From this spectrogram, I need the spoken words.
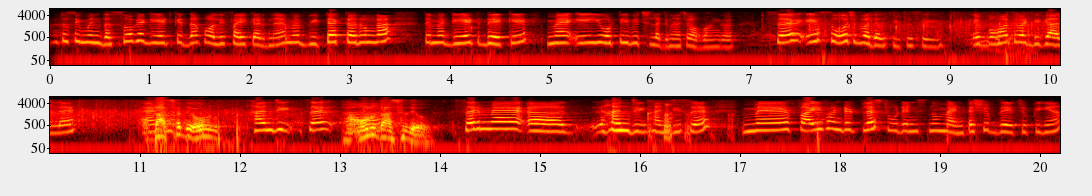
ਮੈਮ ਤੁਸੀਂ ਮੈਨੂੰ ਦੱਸੋਗੇ ਗੇਟ ਕਿੱਦਾਂ ਕੁਆਲੀਫਾਈ ਕਰਨਾ ਹੈ ਮੈਂ ਬੀਟੈਕ ਕਰੂੰਗਾ ਤੇ ਮੈਂ ਗੇਟ ਦੇ ਕੇ ਮੈਂ ਏਯੂਟੀ ਵਿੱਚ ਲੱਗਣਾ ਚਾਹਾਂਗਾ ਸਰ ਇਹ ਸੋਚ ਬਦਲਤੀ ਤੁਸੀਂ ਇਹ ਬਹੁਤ ਵੱਡੀ ਗੱਲ ਹੈ ਦੱਸ ਦਿਓ ਹੁਣ ਹਾਂਜੀ ਸਰ ਉਹਨੂੰ ਦੱਸ ਦਿਓ ਸਰ ਮੈਂ ਹਾਂਜੀ ਹਾਂਜੀ ਸਰ ਮੈਂ 500 ਪਲੱਸ ਸਟੂਡੈਂਟਸ ਨੂੰ ਮੈਂਟਰਸ਼ਿਪ ਦੇ ਚੁੱਕੀ ਹਾਂ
